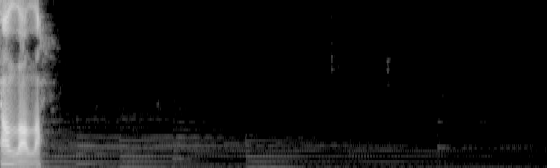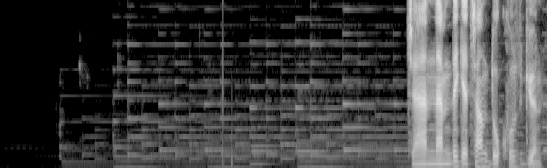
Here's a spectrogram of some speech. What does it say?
Allah Allah. Cehennemde geçen 9 gün.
